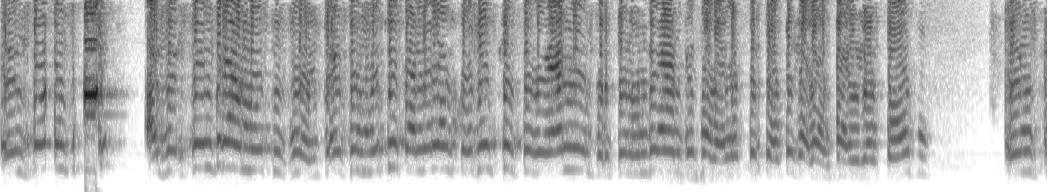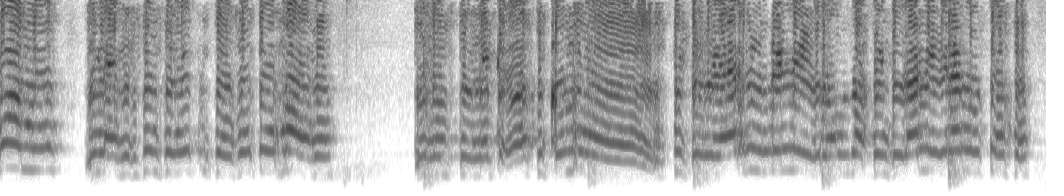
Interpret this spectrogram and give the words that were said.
Entonces, ayer que entramos y nos estuvimos checando las cosas que estuvieran bien, porque un día antes habían escuchado que se habían caído cosas. Entramos y la Virgen tiene sus ojos cerrados y nos tiene todo así como si tuviera rime negro, la pintura negra en los ojos.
